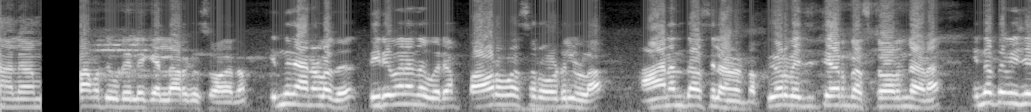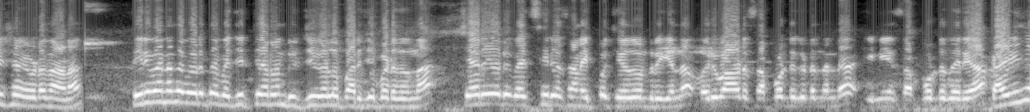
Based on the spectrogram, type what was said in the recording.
നാലാം നാലാമത്തെ വീഡിയോയിലേക്ക് എല്ലാവർക്കും സ്വാഗതം. ഇന്ന് ഞാനുള്ളത് തിരുവനന്തപുരം പവർ ഹൗസ് റോഡിലുള്ള ആനന്ദാസിലാണ് കേട്ടോ. പ്യൂർ വെജിറ്റേറിയൻ റെസ്റ്റോറന്റ് ആണ്. ഇന്നത്തെ വിശേഷം ഇവിടെ നിന്നാണ് തിരുവനന്തപുരത്തെ വെജിറ്റേറിയൻ രുചികൾ പരിചയപ്പെടുത്തുന്ന ചെറിയൊരു വെബ് സീരീസ് ആണ് ഇപ്പോൾ ചെയ്തുകൊണ്ടിരിക്കുന്നത്. ഒരുപാട് സപ്പോർട്ട് കിട്ടുന്നുണ്ട്. ഇനിയും സപ്പോർട്ട് തരിക. കഴിഞ്ഞ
